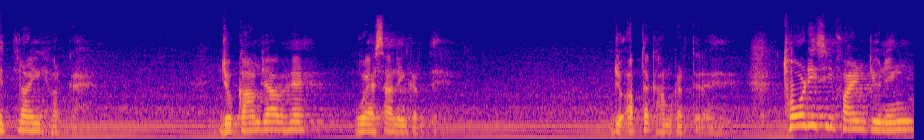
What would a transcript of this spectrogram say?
इतना ही फ़र्क है। जो कामयाब हैं, वो ऐसा नहीं करते। जो अब तक हम करते रहे थोड़ी सी फाइन ट्यूनिंग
